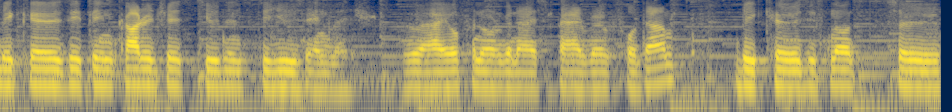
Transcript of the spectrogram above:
because it encourages students to use English. I often organize pair work for them because it's not so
